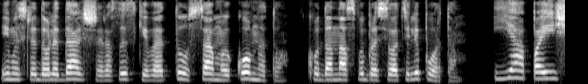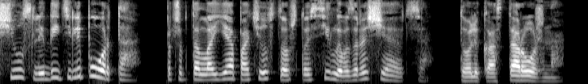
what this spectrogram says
и мы следовали дальше, разыскивая ту самую комнату, куда нас выбросило телепортом. «Я поищу следы телепорта!» — прошептала я, почувствовав, что силы возвращаются. «Только осторожно!»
